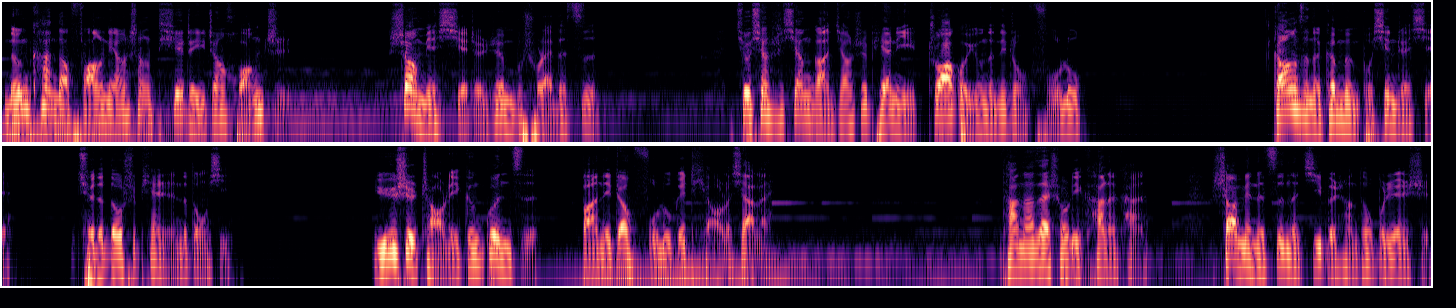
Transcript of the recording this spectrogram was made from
能看到房梁上贴着一张黄纸，上面写着认不出来的字，就像是香港僵尸片里抓鬼用的那种符箓。刚子呢根本不信这些，觉得都是骗人的东西，于是找了一根棍子，把那张符箓给挑了下来。他拿在手里看了看，上面的字呢基本上都不认识，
